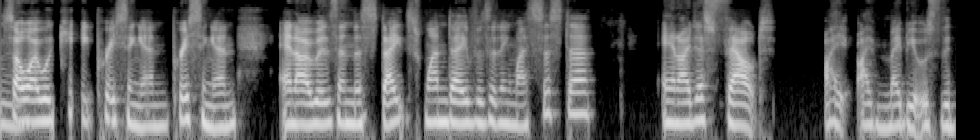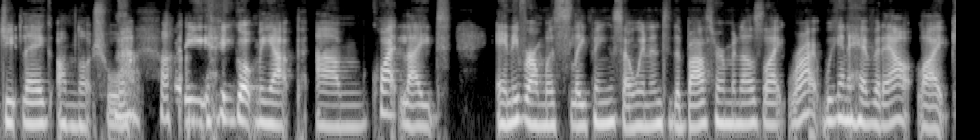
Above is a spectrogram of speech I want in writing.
so Mm. i would keep pressing in pressing in and i was in the states one day visiting my sister and i just felt i i maybe it was the jet lag i'm not sure. But he, he got me up um quite late and everyone was sleeping so i went into the bathroom and i was like right we're going to have it out. Like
